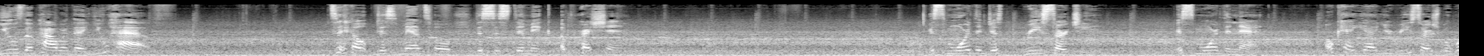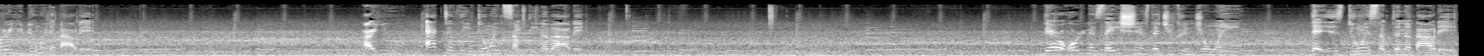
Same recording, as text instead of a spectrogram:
Use the power that you have to help dismantle the systemic oppression. It's more than just researching, it's more than that. Okay, yeah, you research, but what are you doing about it? Are you actively doing something about it? there are organizations that you can join that is doing something about it.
